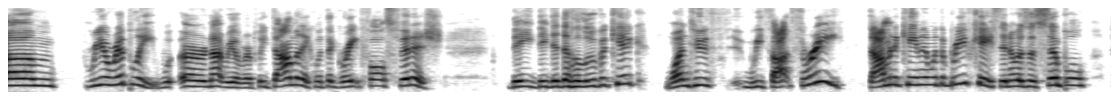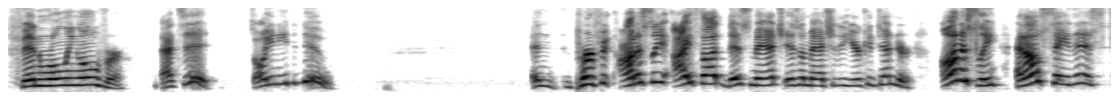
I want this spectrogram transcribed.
um, Rhea Ripley or not Rhea Ripley, Dominic with the great false finish. They they did the Helluva Kick. One, two, th- we thought three. Dominic came in with the briefcase, and it was a simple fin rolling over. That's it. That's all you need to do. And perfect. Honestly, I thought this match is a match of the year contender. Honestly, and I'll say this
